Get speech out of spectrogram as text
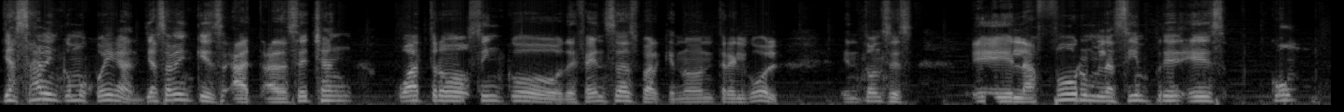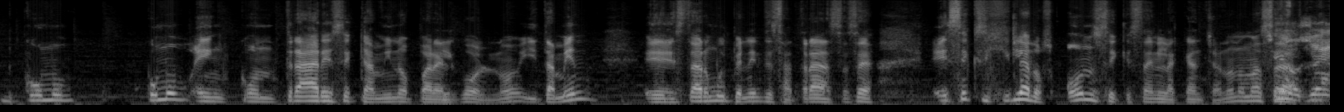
Ya saben cómo juegan, ya saben que acechan cuatro o cinco defensas para que no entre el gol. Entonces, eh, la fórmula siempre es cómo, cómo, encontrar ese camino para el gol, ¿no? Y también eh, estar muy pendientes atrás, o sea, es exigirle a los 11 que están en la cancha, no nomás a, o sea,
